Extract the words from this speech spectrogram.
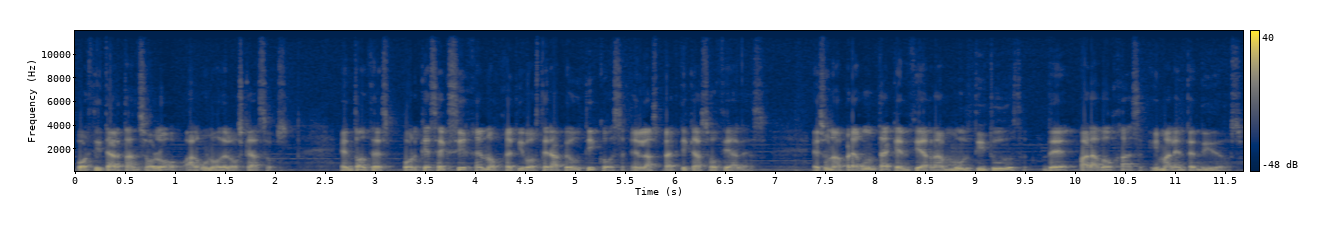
por citar tan solo alguno de los casos. Entonces, ¿por qué se exigen objetivos terapéuticos en las prácticas sociales? Es una pregunta que encierra multitud de paradojas y malentendidos.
